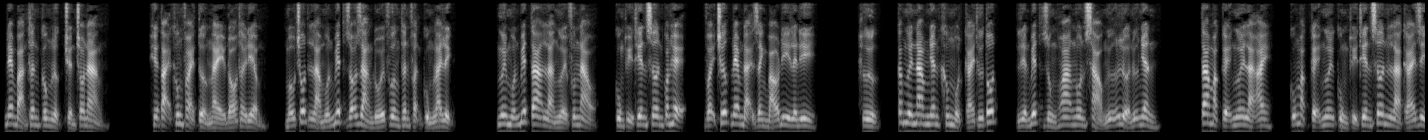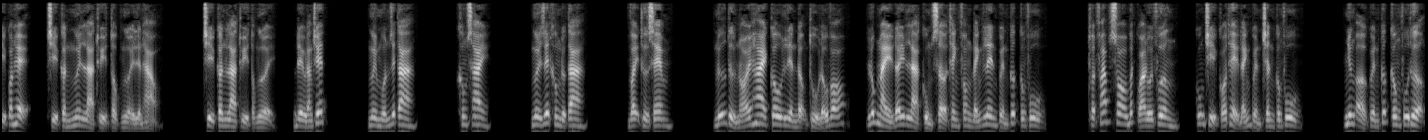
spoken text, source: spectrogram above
đem bản thân công lực truyền cho nàng. Hiện tại không phải tưởng này đó thời điểm, mấu chốt là muốn biết rõ ràng đối phương thân phận cùng lai lịch. Ngươi muốn biết ta là người phương nào, cùng Thủy Thiên Sơn quan hệ, vậy trước đem đại danh báo đi lên đi. Hừ, các ngươi nam nhân không một cái thứ tốt, liền biết dùng hoa ngôn xảo ngữ lừa nữ nhân. Ta mặc kệ ngươi là ai, cũng mặc kệ ngươi cùng Thủy Thiên Sơn là cái gì quan hệ, chỉ cần ngươi là thủy tộc người liền hảo. Chỉ cần là thủy tộc người, đều đáng chết. Ngươi muốn giết ta? Không sai. Ngươi giết không được ta. Vậy thử xem. Nữ tử nói hai câu liền động thủ đấu võ, lúc này đây là cùng Sở Thanh Phong đánh lên quyền cước công phu. Thuật pháp so bất quá đối phương, cũng chỉ có thể đánh quyền chân công phu. Nhưng ở quyền cước công phu thượng,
